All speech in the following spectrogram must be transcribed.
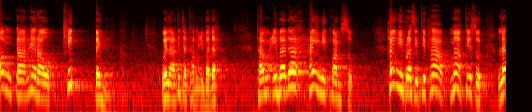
ต้องการให้เราคิดเป็น เวลาที่จะทำอิบาดะทำอิบาดะให้มีความสุข ให้มีประสิทธิภาพมากที่สุด และ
